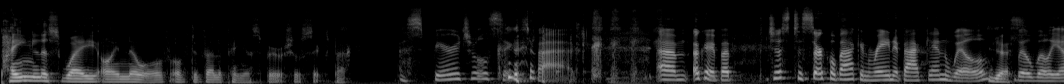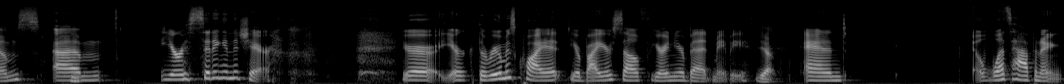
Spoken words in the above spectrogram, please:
painless way I know of of developing a spiritual six pack. A spiritual six pack. um, okay, but just to circle back and rein it back in, Will. Yes. Will Williams. Um, you're sitting in the chair. You're, you're, the room is quiet. You're by yourself. You're in your bed, maybe. Yeah. And what's happening?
